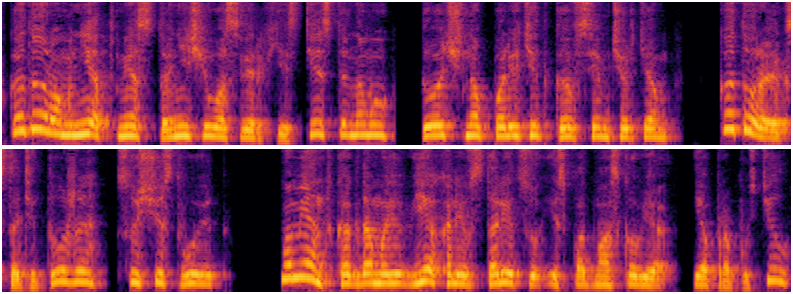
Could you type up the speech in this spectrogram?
в котором нет места ничего сверхъестественному, точно полетит ко всем чертям, которая, кстати, тоже существует. Момент, когда мы въехали в столицу из Подмосковья, я пропустил,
